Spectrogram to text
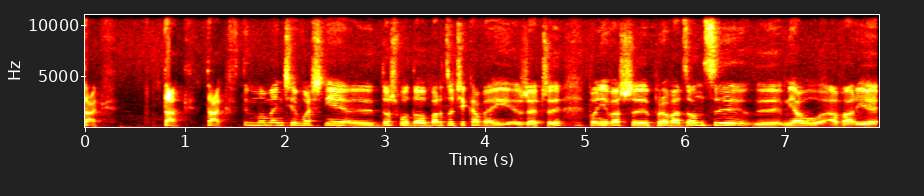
tak. Tak, tak. W tym momencie właśnie y, doszło do bardzo ciekawej rzeczy, ponieważ y, prowadzący y, miał awarię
